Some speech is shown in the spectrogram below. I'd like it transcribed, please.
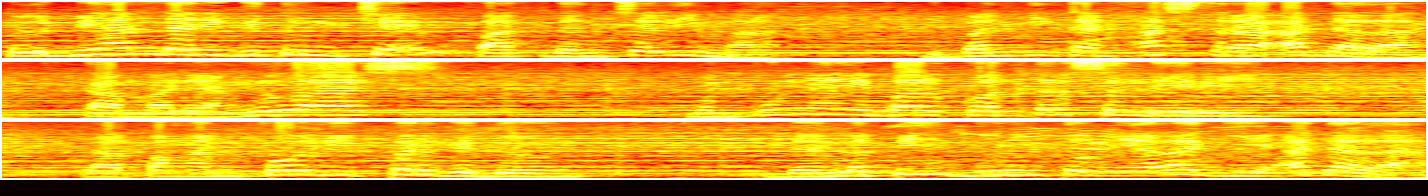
Kelebihan dari gedung C4 dan C5 dibandingkan Astra adalah kamar yang luas, mempunyai balkon tersendiri, lapangan voli per gedung, dan lebih beruntungnya lagi adalah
